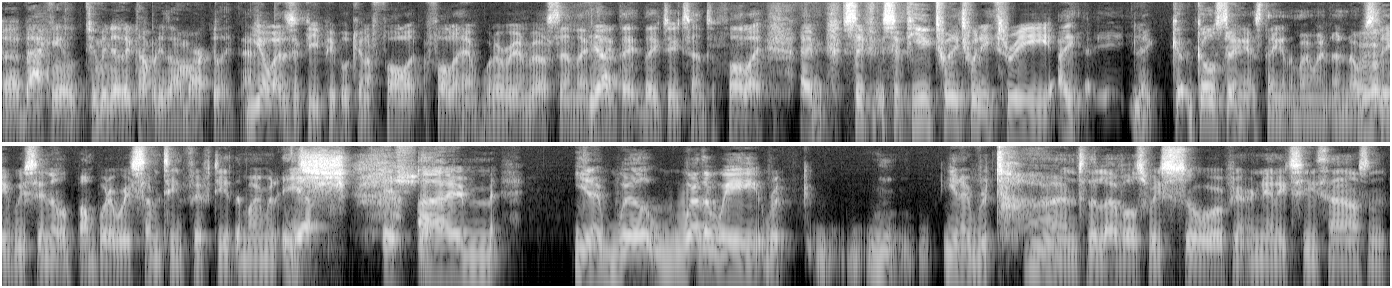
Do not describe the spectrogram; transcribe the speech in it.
uh, backing too many other companies on market like that. Yeah, well, there's a few people kind of follow follow him. Whatever he invests in, they, Yeah. they, they, they do tend to follow. Um, so, so for you, 2023, I, like, gold's doing its thing at the moment, and obviously we've seen a little bump. Whatever, it's 1750 at the moment ish. Ish, yeah. Um, you know, will whether we, re, you know, return to the levels we saw of nearly 2,000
